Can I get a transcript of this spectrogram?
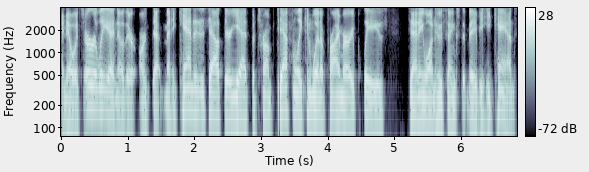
I know it's early. I know there aren't that many candidates out there yet, but Trump definitely can win a primary, please, to anyone who thinks that maybe he can't.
